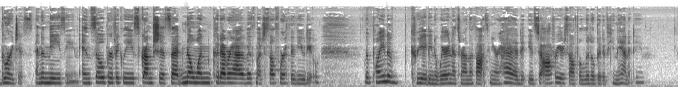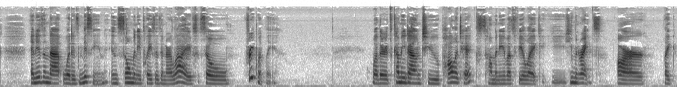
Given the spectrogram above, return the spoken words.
gorgeous and amazing and so perfectly scrumptious that no one could ever have as much self worth as you do. The point of creating awareness around the thoughts in your head is to offer yourself a little bit of humanity. And isn't that what is missing in so many places in our lives so frequently? Whether it's coming down to politics, how many of us feel like human rights are like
